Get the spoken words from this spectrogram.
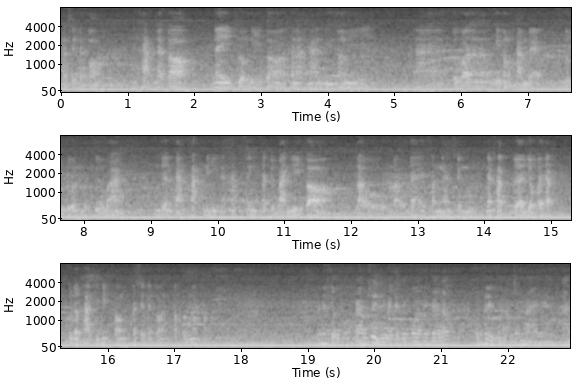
เกษตรกรนะครับ แล้วก็ในช่วงนี้ก็ธนาคารเองก็มีตัวที่ต้องทำแบบ ด่วนๆก็คือว่าเรื่องการพักหนี้นะครับ ซึ่งปัจจุบันนี้ก็เราเราได้ทำงานเชิงรุกนะครับ เพื่อยกระดับคุณภาพชีวิตของเกษตรกรขอบคุณมากครับในส่วนของการช่วยเหลือเกษตรกรในการรับผลผลิตมาจำหน่ายเนี่ยทาง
